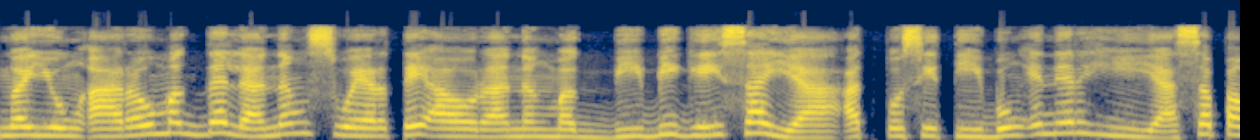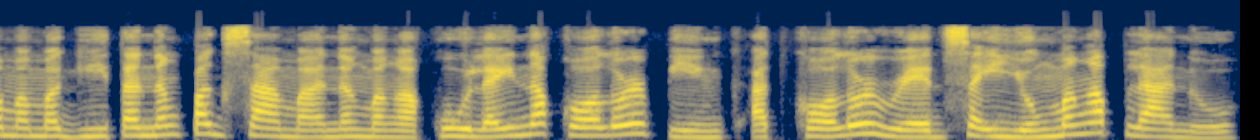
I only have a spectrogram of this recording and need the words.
ngayong araw magdala ng swerte aura ng magbibigay saya at positibong enerhiya sa pamamagitan ng pagsama ng mga kulay na color pink at color red sa iyong mga plano,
